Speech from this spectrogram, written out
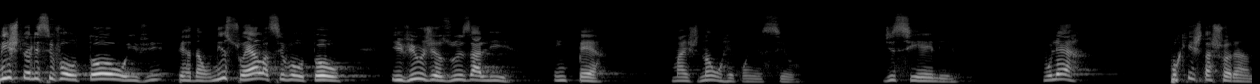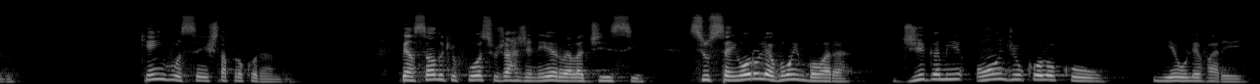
Nisto ele se voltou e vi, perdão, nisso ela se voltou e viu Jesus ali, em pé, mas não o reconheceu. Disse ele: Mulher, por que está chorando? Quem você está procurando? Pensando que fosse o jardineiro, ela disse: Se o Senhor o levou embora, diga-me onde o colocou e eu o levarei.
